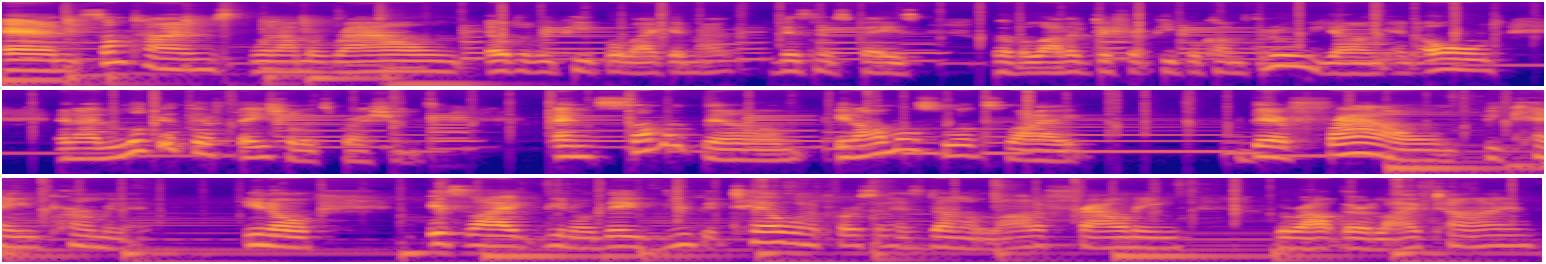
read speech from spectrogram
And sometimes when I'm around elderly people, like in my business space, we have a lot of different people come through, young and old, and I look at their facial expressions. And some of them, it almost looks like their frown became permanent. You know, it's like, you know, they you could tell when a person has done a lot of frowning throughout their lifetime.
